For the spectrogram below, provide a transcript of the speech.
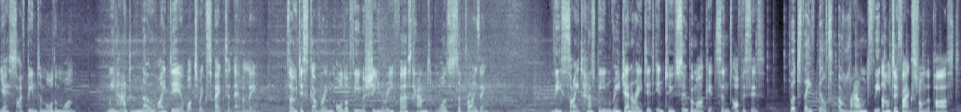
Yes, I've been to more than one. We had no idea what to expect at Eveleigh, so discovering all of the machinery firsthand was surprising. The site has been regenerated into supermarkets and offices, but they've built around the artifacts from the past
